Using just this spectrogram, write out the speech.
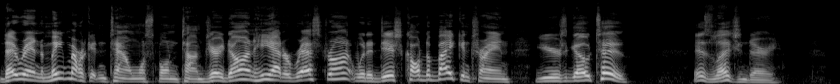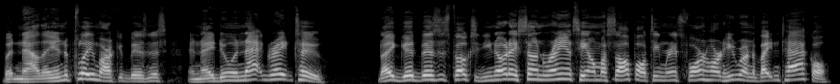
They ran the meat market in town once upon a time. Jerry Don, he had a restaurant with a dish called the Bacon Train years ago too. It's legendary. But now they in the flea market business and they doing that great too. They good business folks. And you know, they son Rance, he on my softball team, Rance Farnhart, he run the bait and tackle.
